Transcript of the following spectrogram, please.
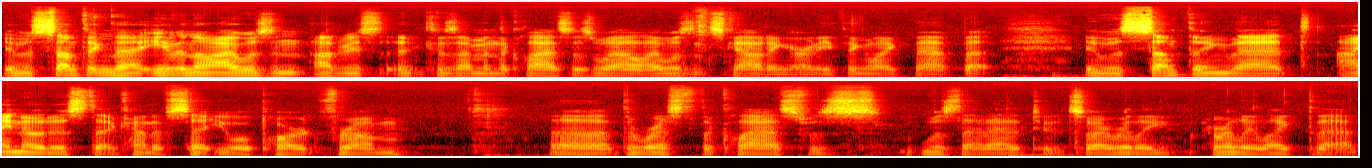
It was something that, even though I wasn't obviously because I'm in the class as well, I wasn't scouting or anything like that, but it was something that I noticed that kind of set you apart from uh, the rest of the class was was that attitude. So I really I really liked that.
